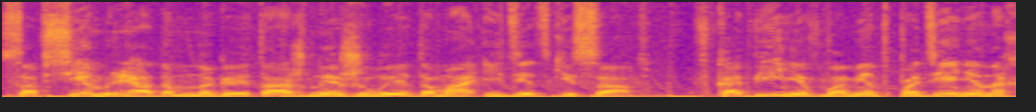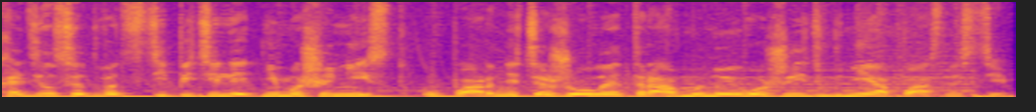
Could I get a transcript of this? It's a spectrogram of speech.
Совсем рядом многоэтажные жилые дома и детский сад кабине в момент падения находился 25-летний машинист. У парня тяжелые травмы, но его жизнь вне опасности.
